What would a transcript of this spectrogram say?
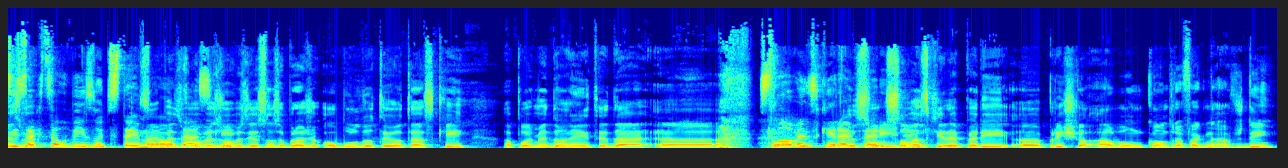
si sme... sa chcel vyzúť z tej mojej otázky. Vôbec, vôbec. Ja som sa práve obul do tej otázky a poďme do nej teda. Uh, slovenskí reperi. Slo, slovenskí reperi uh, prišiel album Kontrafakt navždy.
